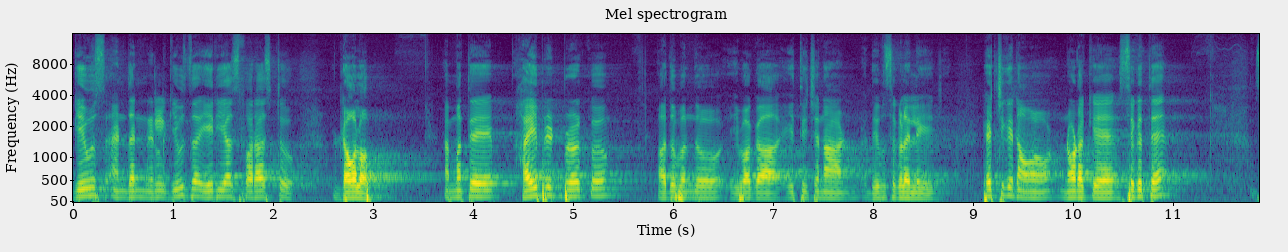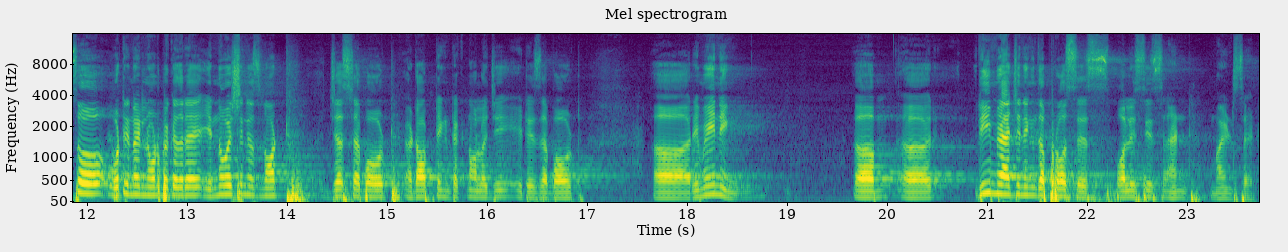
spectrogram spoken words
gives and then it will gives the areas for us to. ಮತ್ತು ಹೈಬ್ರಿಡ್ ಬ್ರೋಕ್, ಅದು ಬಂದು ಇವಾಗ ಇತ್ತೀಚಿನ ದಿವಸಗಳಲ್ಲಿ ಹೆಚ್ಚಿಗೆ ನಾವು ನೋಡೋಕ್ಕೆ ಸಿಗುತ್ತೆ. ಸೊ ಒಟ್ಟಿನಲ್ಲಿ ನೋಡಬೇಕಾದ್ರೆ innovation is not just about adapting technology it is about remaining reimagining the process policies and mind set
